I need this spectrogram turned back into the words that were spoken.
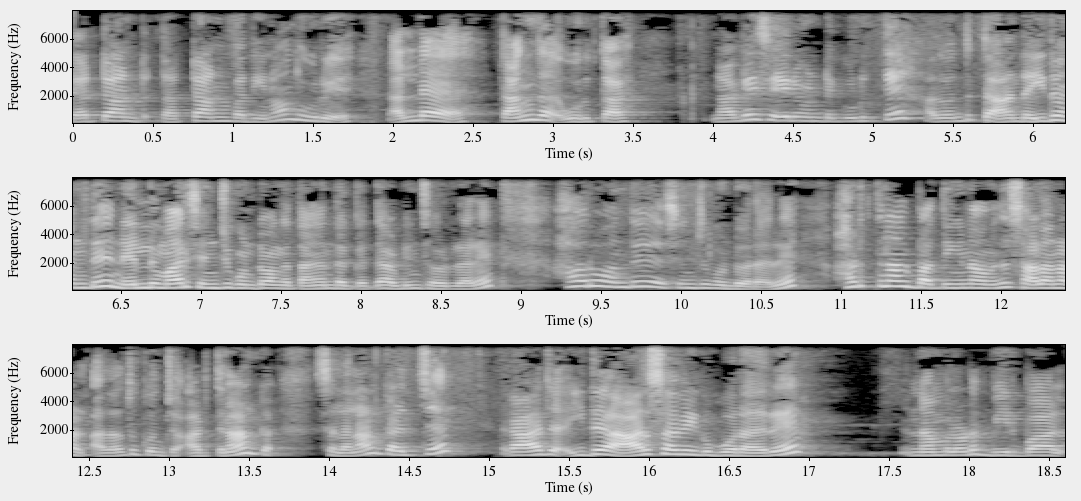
தட்டான் தட்டான்னு பார்த்தீங்கன்னா வந்து ஒரு நல்ல தங்க ஒரு த நகை செய்கிறவன்ட்டு கொடுத்து அது வந்து த அந்த இது வந்து நெல் மாதிரி செஞ்சு கொண்டு வாங்க தங்கத்தக்கத்தை அப்படின்னு சொல்கிறாரு அவரும் வந்து செஞ்சு கொண்டு வராரு அடுத்த நாள் பார்த்தீங்கன்னா வந்து சில நாள் அதாவது கொஞ்சம் அடுத்த நாள் க சில நாள் கழித்து ராஜா இது அரசவைக்கு போகிறாரு நம்மளோட பீர்பால்.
